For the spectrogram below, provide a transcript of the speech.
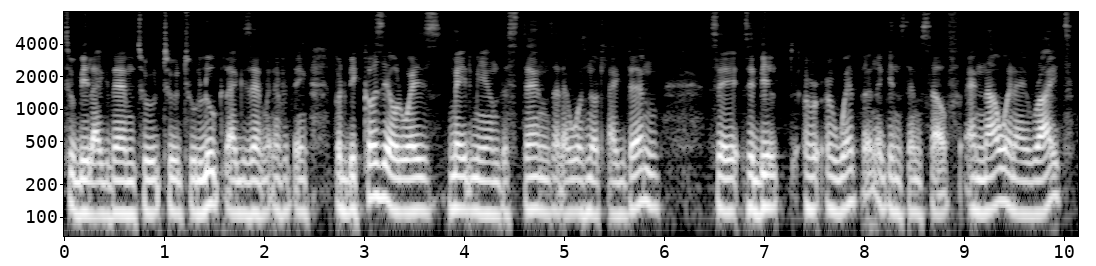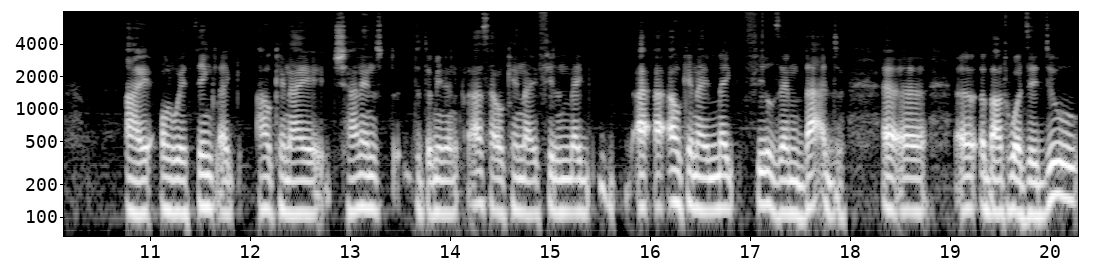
to be like them, to, to, to look like them and everything. But because they always made me understand that I was not like them, they, they built a, a weapon against themselves. And now when I write, I always think like, how can I challenge the dominant class? How can I feel make, how can I make feel them bad uh, uh, about what they do,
